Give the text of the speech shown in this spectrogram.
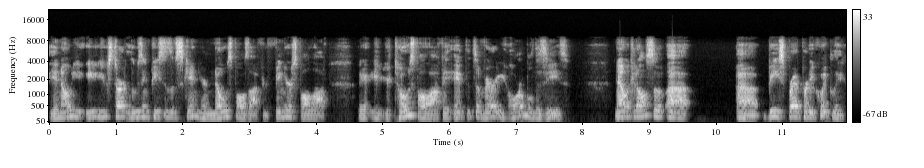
You know, you, you start losing pieces of skin. Your nose falls off. Your fingers fall off. Your, your toes fall off. It, it, it's a very horrible disease. Now, it could also uh, uh, be spread pretty quickly.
